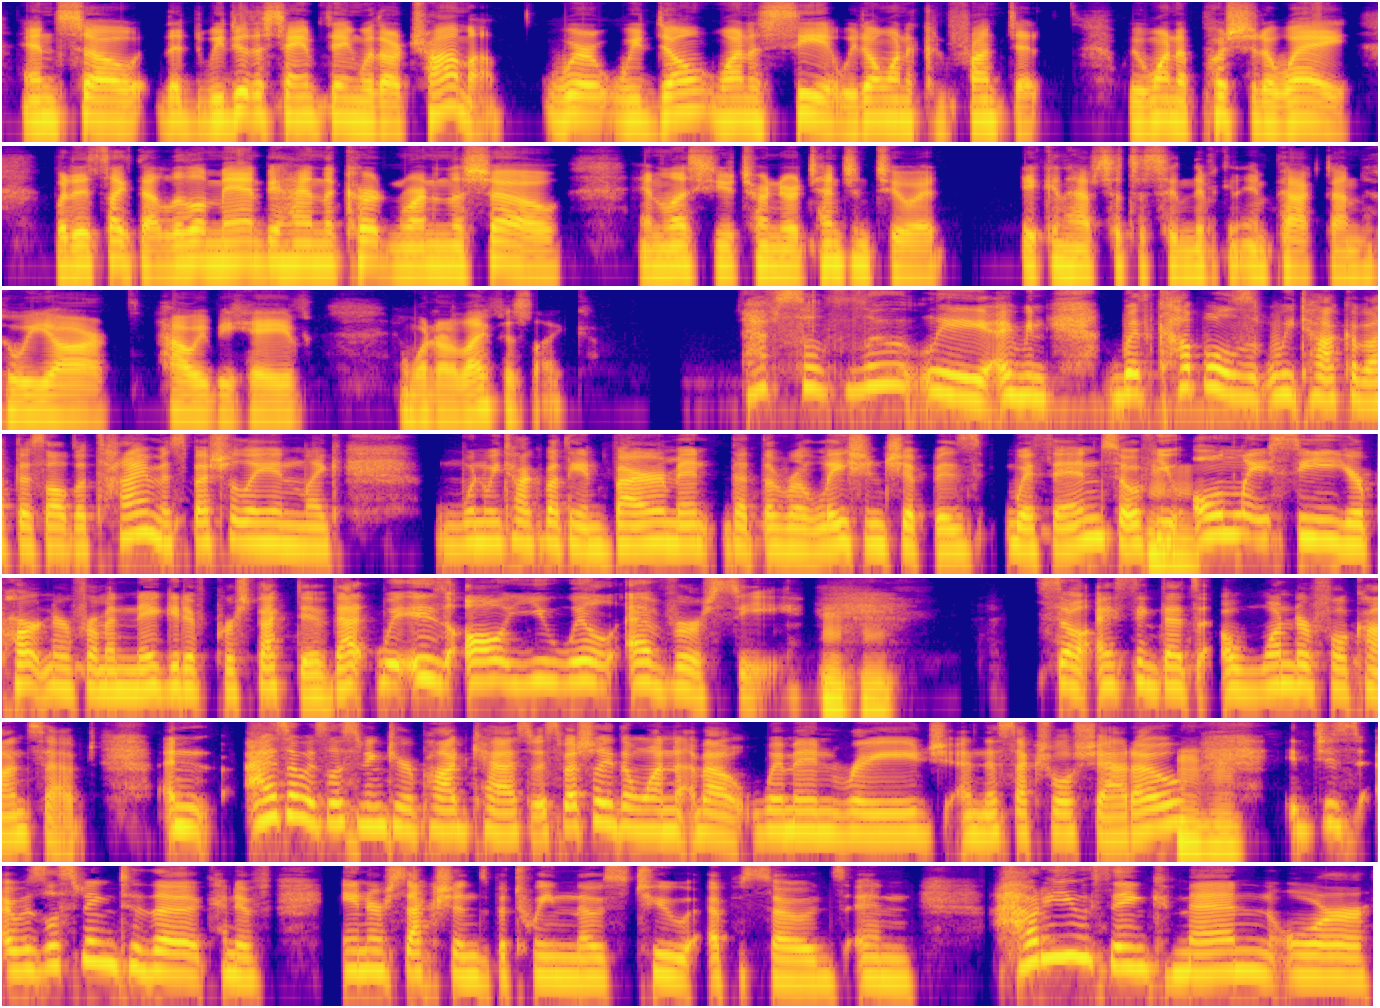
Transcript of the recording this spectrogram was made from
And so the, we do the same thing with our trauma, where we don't want to see it, we don't want to confront it, we want to push it away. But it's like that little man behind the curtain running the show. Unless you turn your attention to it, it can have such a significant impact on who we are, how we behave, and what our life is like. Absolutely. I mean, with couples, we talk about this all the time, especially in like when we talk about the environment that the relationship is within. So if you Mhm. only see your partner from a negative perspective, that is all you will ever see. hmm So I think that's a wonderful concept. And as I was listening to your podcast, especially the one about women rage and the sexual shadow, hmm it just I was listening to the kind of intersections between those two episodes and how do you think men or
